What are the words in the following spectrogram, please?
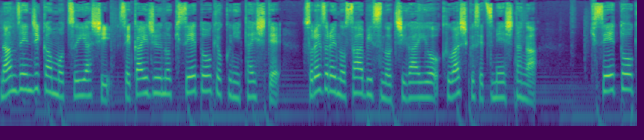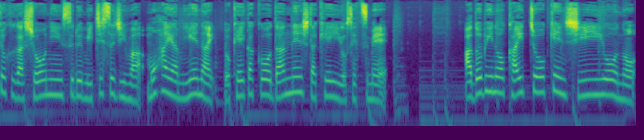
何千時間も費やし世界中の規制当局に対してそれぞれのサービスの違いを詳しく説明したが規制当局が承認する道筋はもはや見えないと計画を断念した経緯を説明アドビの会長兼 CEO の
